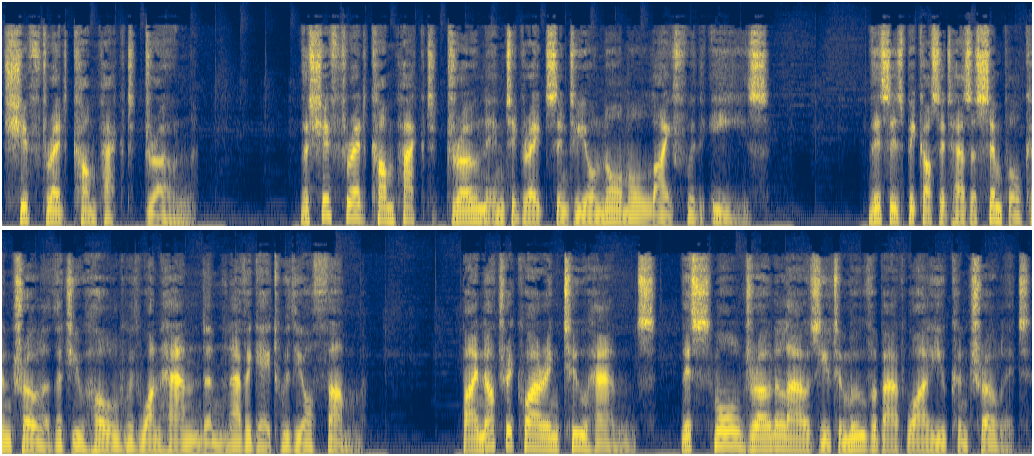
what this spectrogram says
Shift Red Compact Drone. The Shift Red Compact Drone integrates into your normal life with ease. This is because it has a simple controller that you hold with one hand and navigate with your thumb. By not requiring two hands, this small drone allows you to move about while you control it.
